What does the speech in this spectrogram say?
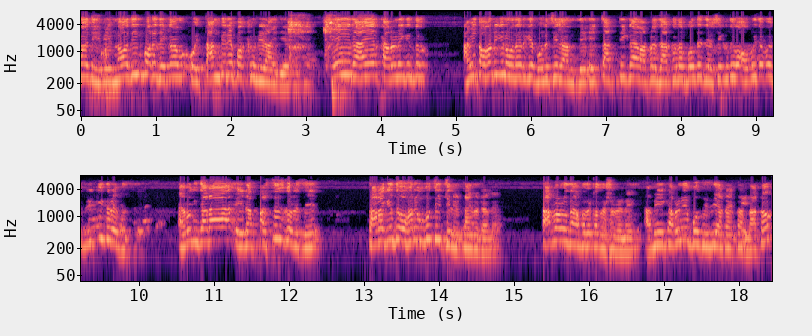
নয় দিন। এই নয় দিন পরে দেখলাম ওই তানবীরের পক্ষে উনি রায় দিয়েছে। সেই রায়ের কারণে কিন্তু আমি তখনই কিন্তু ওদেরকে বলেছিলাম যে এই চারটি ক্লাব আপনারা যার কথা বলতে চান সেগুলো অবৈধভাবে বিক্রি করে ফেলছে। এবং যারা এটা পারচেস করেছে তারা কিন্তু ওখানে উপস্থিত ছিলেন ট্রাইব্যুনালে তারপরেও না আমাদের কথা শুনে নেই। আমি এই কারণেই বলতেছি এটা একটা নাটক।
